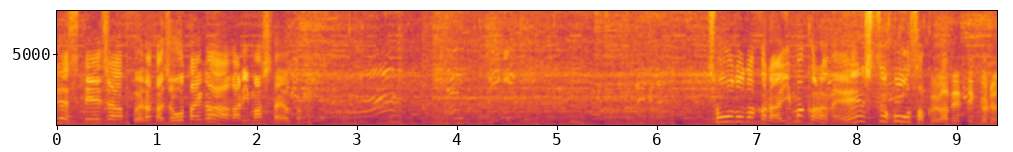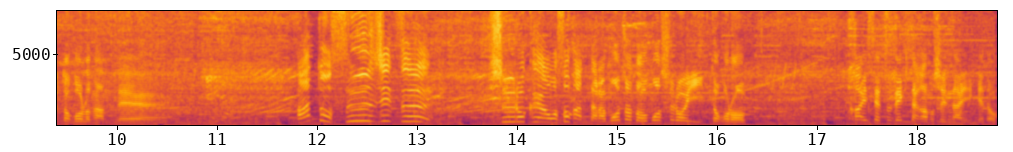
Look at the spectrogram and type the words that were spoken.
でステージアップ。だから状態が上がりましたよと。ちょうどだから今からね演出法則が出てくるところなんで。あと数日収録が遅かったらもうちょっと面白いところ解説できたかもしれないけど。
